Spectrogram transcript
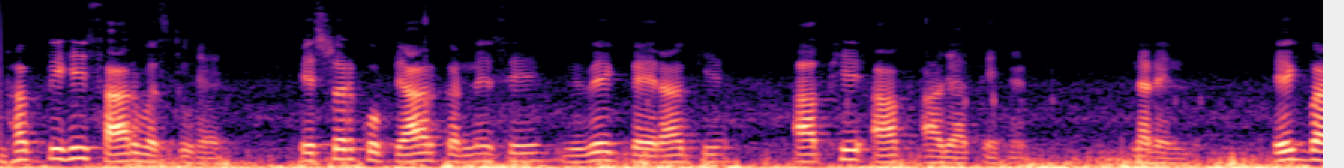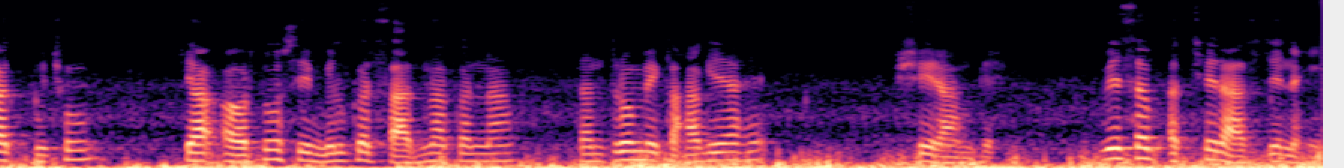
भक्ति ही सार वस्तु है। ईश्वर को प्यार करने से विवेक, वैराग्य आप ही आप आ जाते हैं। नरेंद्र एक बात पूछूँ, क्या औरतों से मिलकर साधना करना तंत्रों में कहा गया है? श्री रामकृष्ण वे सब अच्छे रास्ते नहीं,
